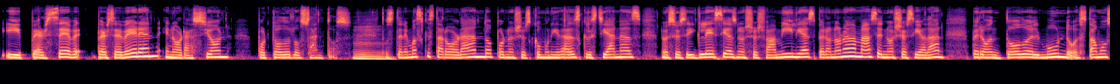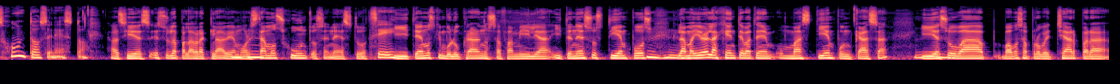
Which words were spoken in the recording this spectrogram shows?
y perseveren en oración por todos los santos. Mm. Entonces tenemos que estar orando por nuestras comunidades cristianas, nuestras iglesias, nuestras familias, pero no nada más en nuestra ciudad, pero en todo el mundo. Estamos juntos en esto. Así es, eso es la palabra clave, amor. Estamos juntos en esto y tenemos que involucrar a nuestra familia y tener esos tiempos. La mayoría de la gente va a tener más tiempo en casa y eso va, vamos a aprovechar para,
